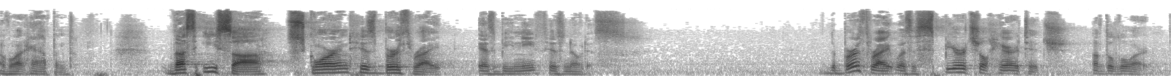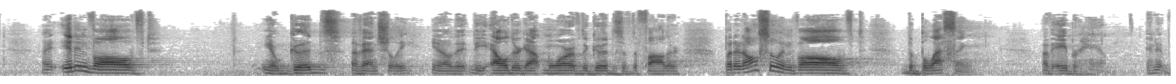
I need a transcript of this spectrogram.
of what happened. Thus Esau scorned his birthright as beneath his notice. The birthright was a spiritual heritage of the Lord. It involved you know, goods eventually. You know, the, the elder got more of the goods of the father. But it also involved the blessing of Abraham. And it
